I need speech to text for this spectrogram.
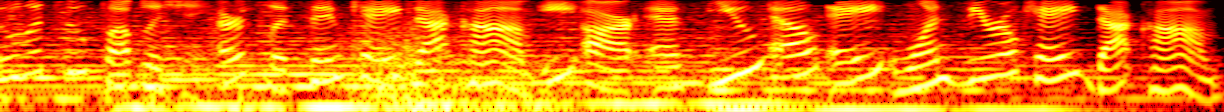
Sula 2 Publishing. Ursula10k.com, E-R-S-U-L-A 10k.com.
